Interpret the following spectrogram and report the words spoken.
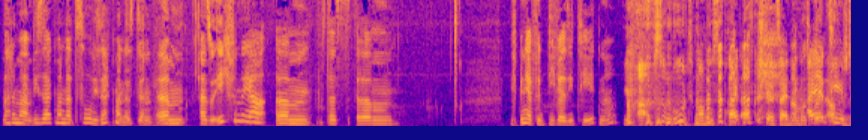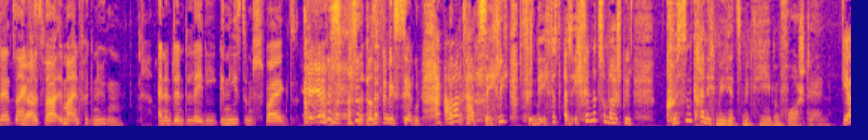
warte mal, wie sagt man dazu? Wie sagt man das denn? Ähm, also ich finde ja, ähm, dass ähm, ich bin ja für Diversität, ne? ja? Absolut, man muss breit aufgestellt sein Man muss breit Themen. aufgestellt sein. Ja. Es war immer ein Vergnügen. Eine Gentle Lady genießt und schweigt. Ja, ja, das, das finde ich sehr gut. Aber tatsächlich finde ich das, also ich finde zum Beispiel, Küssen kann ich mir jetzt mit jedem vorstellen. Ja?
